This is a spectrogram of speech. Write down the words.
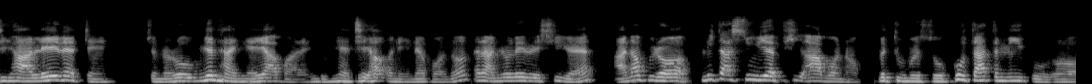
ဒီဟာလေးနဲ့တင်ကျွန်တော်တို့မျက်နှာငယ်ရပါတယ်လူငယ်တယောက်အနေနဲ့ပေါ့နော်အဲ့ဒါမျိုးလေးတွေရှိရယ်အာနောက်ပြီးတော့မိသားစုရဲ့ဖိအားပေါ့နော်ဘယ်သူမဆိုကိုသားသမီးကိုတော့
